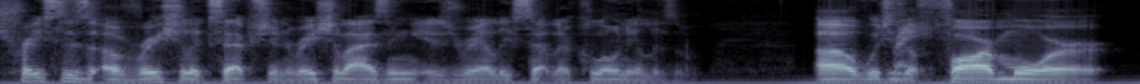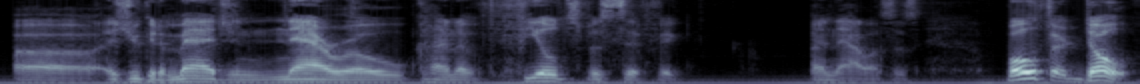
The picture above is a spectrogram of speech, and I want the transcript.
Traces of Racial Exception: Racializing Israeli Settler Colonialism, uh, which is a far more uh, as you can imagine narrow kind of field specific analysis. Both are dope.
